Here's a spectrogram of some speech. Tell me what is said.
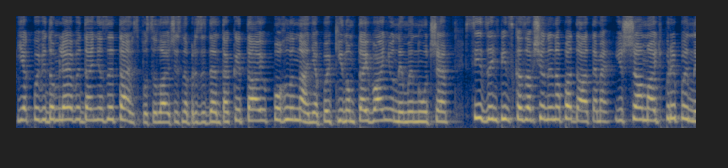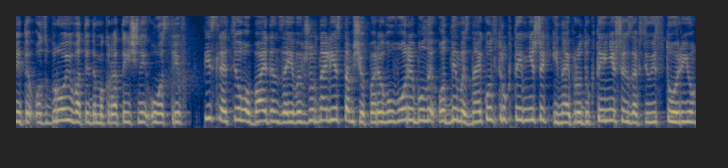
Як повідомляє видання The Times, посилаючись на президента Китаю, поглинання Пекіном Тайваню неминуче. Сі Цзіньпін сказав, що не нападатиме, і США мають припинити озброювати демократичний острів. Після цього Байден заявив журналістам, що переговори були одними з найконструктивніших і найпродуктивніших за всю історію.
